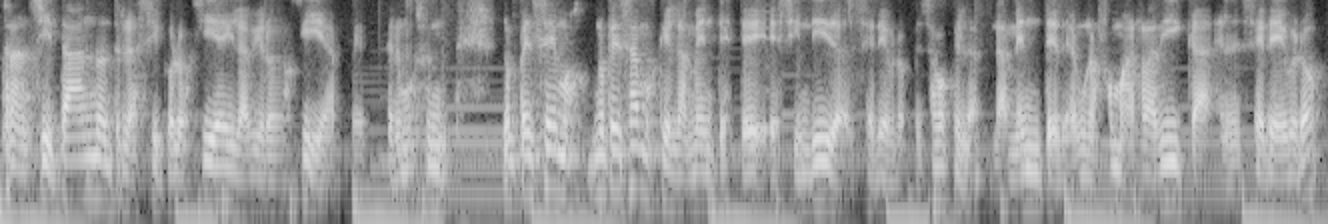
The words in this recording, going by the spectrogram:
transitando entre la psicología y la biología. Tenemos un, no, pensemos, no pensamos que la mente esté escindida del cerebro, pensamos que la, la mente de alguna forma radica en el cerebro.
